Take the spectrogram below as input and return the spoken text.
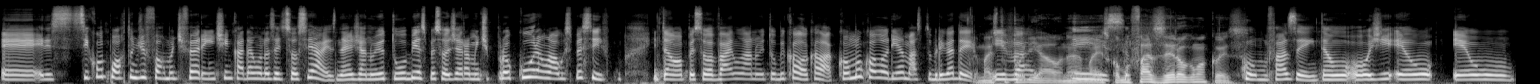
é, eles se comportam de forma diferente em cada uma das redes sociais, né? Já no YouTube as pessoas geralmente procuram algo específico. Então a pessoa vai lá no YouTube e coloca lá como colorir a massa do brigadeiro. É mais tutorial, vai... né? Isso. Mas como fazer alguma coisa. Como fazer. Então hoje eu eu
